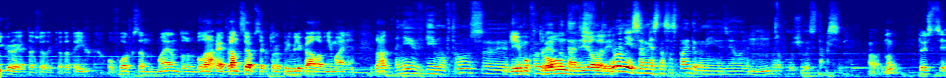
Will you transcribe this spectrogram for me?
игры, это все-таки вот это их of Orcs and Men тоже была Да, такая это- концепция, которая привлекала внимание. Да. Они в Game of Thrones э, Game of Thrones пытались делали. Ну, они совместно со Спайдерами ее делали. Мгм. Но получилось так себе. Вот, Ну, то есть э,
